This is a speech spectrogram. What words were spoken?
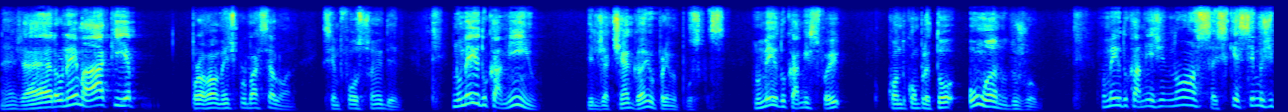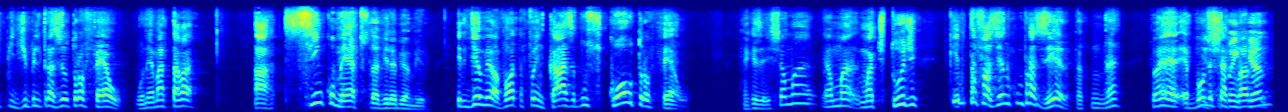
né? Já era o Neymar que ia provavelmente para o Barcelona, que sempre foi o sonho dele. No meio do caminho, ele já tinha ganho o prêmio Puskas. No meio do caminho, isso foi quando completou um ano do jogo. No meio do caminho, a gente, nossa, esquecemos de pedir para ele trazer o troféu. O Neymar estava a cinco metros da Vila Belmiro. Ele deu meia volta, foi em casa, buscou o troféu. Quer dizer, isso é uma, é uma, uma atitude que ele está fazendo com prazer. Tá, com- né? Então é, é bom Isso deixar foi em claro. que ano?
